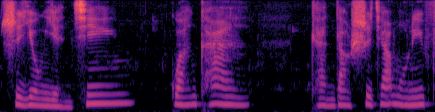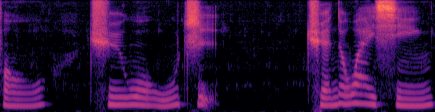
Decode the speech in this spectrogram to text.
是用眼睛观看，看到释迦牟尼佛屈握五指拳的外形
